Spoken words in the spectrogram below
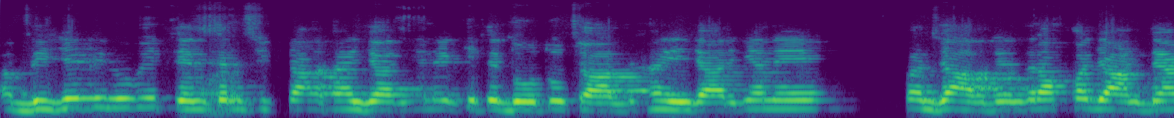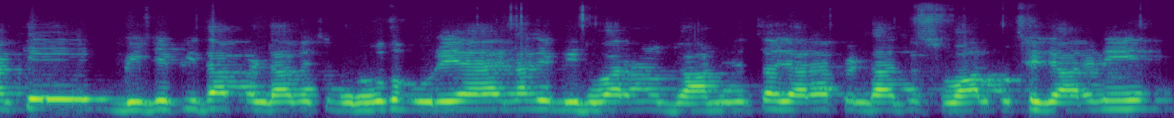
ਬੀਜੇਪੀ ਨੂੰ ਵੀ ਤਿੰਨ ਤਿੰਨ ਸੀਟਾਂ ਦਿਖਾਈ ਜਾ ਰਹੀਆਂ ਨੇ, ਕਿਤੇ ਦੋ ਤੋਂ ਚਾਰ ਦਿਖਾਈਆਂ ਜਾ ਰਹੀਆਂ ਨੇ। ਪੰਜਾਬ ਦੇ ਅੰਦਰ ਆਪਾਂ ਜਾਣਦੇ ਹਾਂ ਕਿ ਬੀਜੇਪੀ ਦਾ ਪਿੰਡਾਂ ਵਿੱਚ ਵਿਰੋਧ ਹੋ ਰਿਹਾ ਹੈ। ਇਹਨਾਂ ਦੇ ਉਮੀਦਵਾਰਾਂ ਨੂੰ ਜਾਣ ਨਹੀਂ ਦਿੱਤਾ ਜਾ ਰਿਹਾ। ਪਿੰਡਾਂ 'ਚ ਸਵਾਲ ਪੁੱਛੇ ਜਾ ਰਹੇ ਨੇ।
